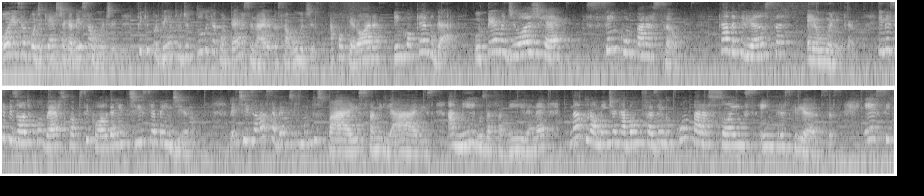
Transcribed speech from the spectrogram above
Oi, esse é o podcast HB Saúde. Fique por dentro de tudo que acontece na área da saúde, a qualquer hora, em qualquer lugar. O tema de hoje é Sem Comparação. Cada criança é única. E nesse episódio eu converso com a psicóloga Letícia Pendino. Letícia, nós sabemos que muitos pais, familiares, amigos da família, né, naturalmente acabam fazendo comparações entre as crianças. Esse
